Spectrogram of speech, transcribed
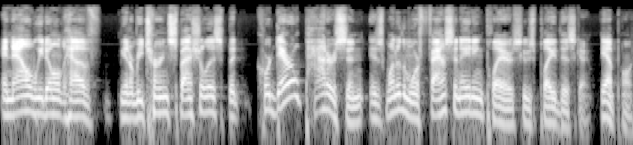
and now we don't have you know return specialists, but Cordarrelle Patterson is one of the more fascinating players who's played this game. Yeah, Paul.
